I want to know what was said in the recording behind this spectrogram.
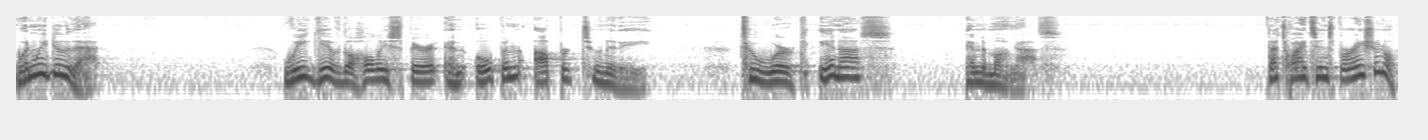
When we do that, we give the Holy Spirit an open opportunity to work in us and among us. That's why it's inspirational.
